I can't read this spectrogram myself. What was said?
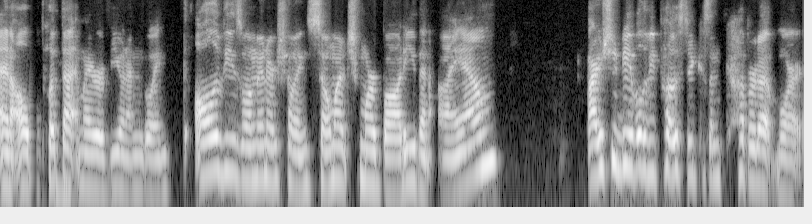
And i'll put that in my review and i'm going all of these women are showing so much more body than i am. I should be able to be posted because i'm covered up more.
